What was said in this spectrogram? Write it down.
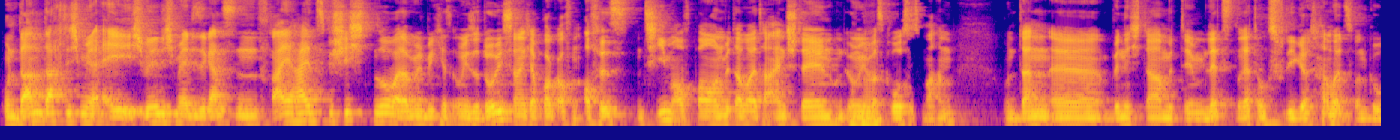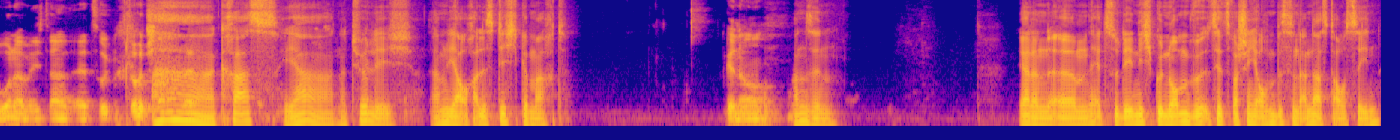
Und dann dachte ich mir, ey, ich will nicht mehr diese ganzen Freiheitsgeschichten so, weil damit bin ich jetzt irgendwie so durch, sondern ich habe Bock auf ein Office, ein Team aufbauen, Mitarbeiter einstellen und irgendwie mhm. was Großes machen. Und dann äh, bin ich da mit dem letzten Rettungsflieger damals von Corona, bin ich da äh, zurück nach Deutschland. Ah, krass. Ja, natürlich. Da haben die ja auch alles dicht gemacht. Genau. Wahnsinn. Ja, dann ähm, hättest du den nicht genommen, würde es jetzt wahrscheinlich auch ein bisschen anders aussehen.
